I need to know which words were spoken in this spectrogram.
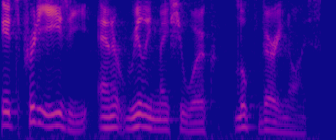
It's pretty easy and it really makes your work look very nice.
